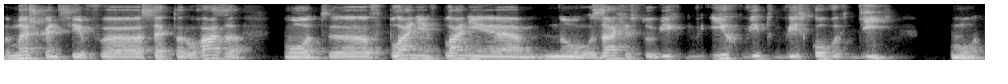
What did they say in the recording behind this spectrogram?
мешканців е, сектору Газа. От е, в плані в плані е, ну захисту їх, їх від військових дій. От.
